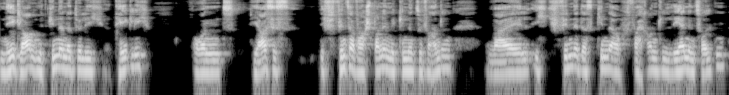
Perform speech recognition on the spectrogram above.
nee, klar, mit Kindern natürlich täglich. Und ja, es ist, ich finde es einfach spannend, mit Kindern zu verhandeln weil ich finde, dass Kinder auch verhandeln lernen sollten.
